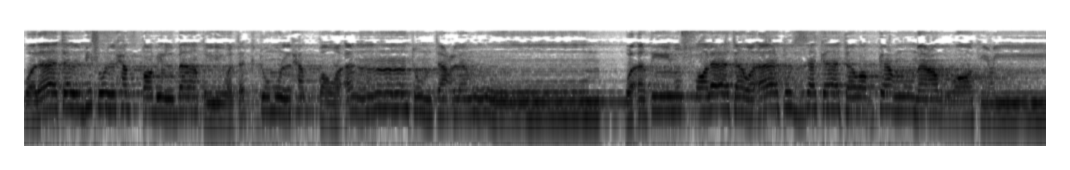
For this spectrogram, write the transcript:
ولا تلبسوا الحق بالباطل وتكتموا الحق وأنتم تعلمون واقيموا الصلاه واتوا الزكاه واركعوا مع الراكعين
